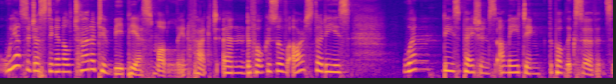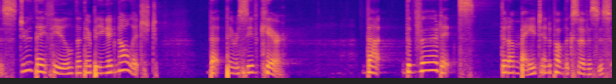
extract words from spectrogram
we are suggesting an alternative BPS model, in fact, and the focus of our study is when these patients are meeting the public services, do they feel that they're being acknowledged? That they receive care, that the verdicts that are made in the public services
